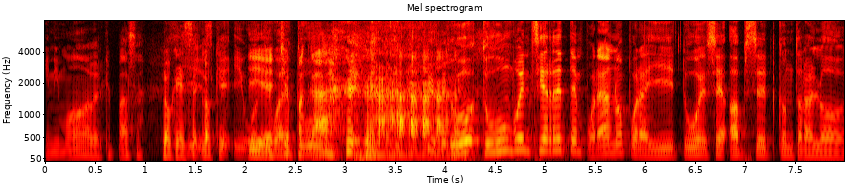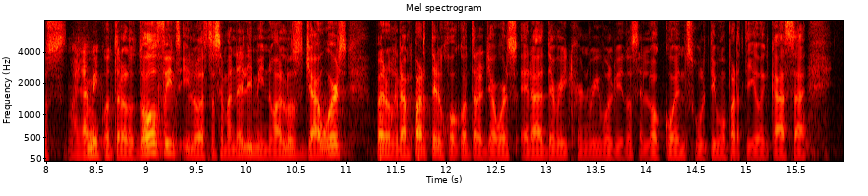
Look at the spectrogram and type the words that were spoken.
y ni modo, a ver qué pasa. Lo que, Sí, se- lo es que, que Y igual- igual eche para tuvo- acá. tuvo, tuvo un buen cierre de temporada, ¿no? Por ahí tuvo ese upset contra los, Miami. contra los Dolphins y luego esta semana eliminó a los Jaguars, pero gran parte del juego contra los Jaguars era Derrick Henry volviéndose loco en su último partido en casa y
